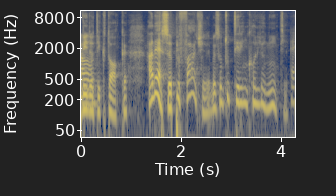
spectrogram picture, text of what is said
Bravo. video TikTok. Adesso è più facile, sono tutti rincoglioniti. Eh,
